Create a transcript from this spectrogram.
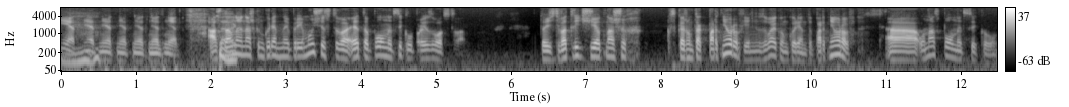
Нет, нет, нет, нет, нет, нет, нет. Основное наше конкурентное преимущество это полный цикл производства. То есть, в отличие от наших, скажем так, партнеров, я не называю конкурента, партнеров, а, у нас полный цикл.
